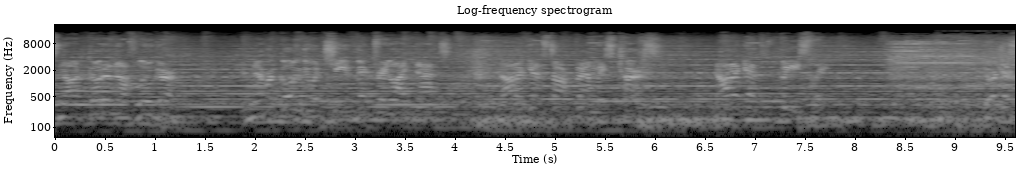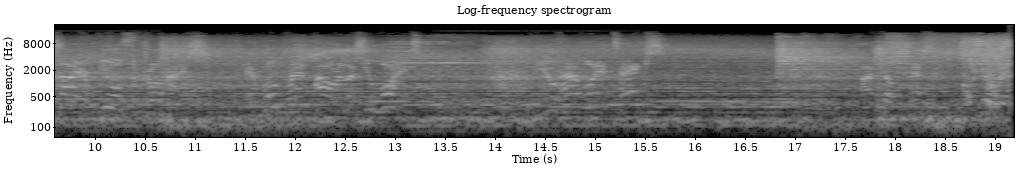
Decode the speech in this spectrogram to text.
That's not good enough, Ludger. You're never going to achieve victory like that. Not against our family's curse. Not against Bisley. Your desire fuels the Chromatus. It won't grant power unless you want it. Do you have what it takes? I shall test your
